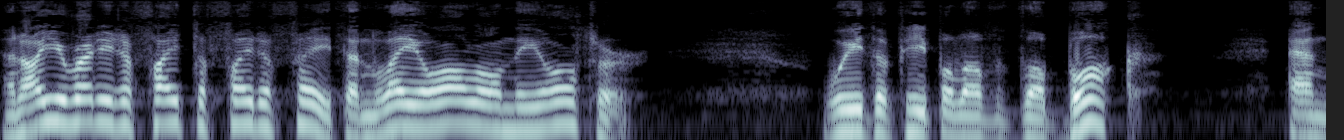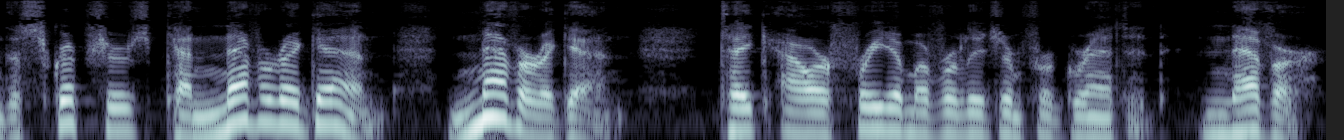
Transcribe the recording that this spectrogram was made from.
And are you ready to fight the fight of faith and lay all on the altar? We, the people of the book and the scriptures, can never again, never again take our freedom of religion for granted. Never.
